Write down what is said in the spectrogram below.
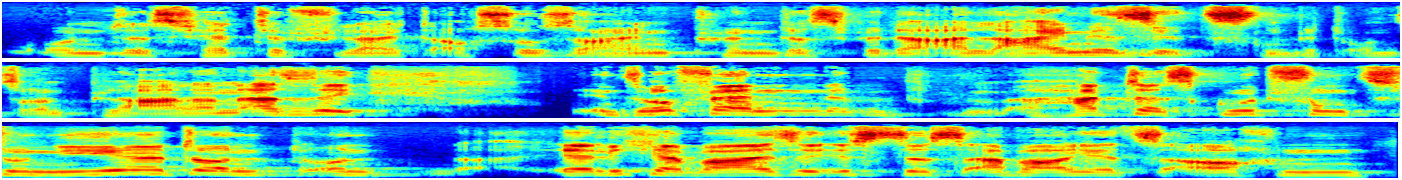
Und es hätte vielleicht auch so sein können, dass wir da alleine sitzen mit unseren Planern. Also insofern hat das gut funktioniert und, und ehrlicherweise ist das aber jetzt auch ein,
